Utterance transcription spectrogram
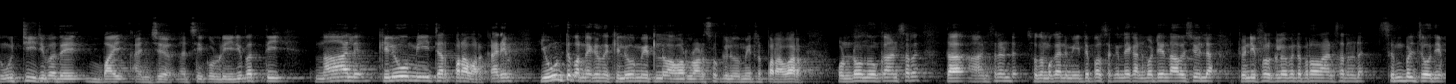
നൂറ്റി ഇരുപത് ബൈ അഞ്ച്. ദാറ്റ്സ് ഈക്വൽ ടു ഇരുപത്തി നാല് കിലോമീറ്റർ പെർ അവർ കാര്യം യൂണിറ്റ് പറഞ്ഞേക്കുന്നത് കിലോമീറ്ററിലും അവറിലാണ് സോ കിലോമീറ്റർ പെർ അവർ ഉണ്ടോ നോക്ക് ആൻസർ ദ ആൻസർ ഉണ്ട്. സോ നമുക്ക് അതിന് മീറ്റർ പെർ സെക്കൻഡിലേക്ക് കൺവേർട്ട് ചെയ്യേണ്ട ആവശ്യമില്ല. Twenty four kilometre per hour answer ഉണ്ട്. സിമ്പിൾ ചോദ്യം.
